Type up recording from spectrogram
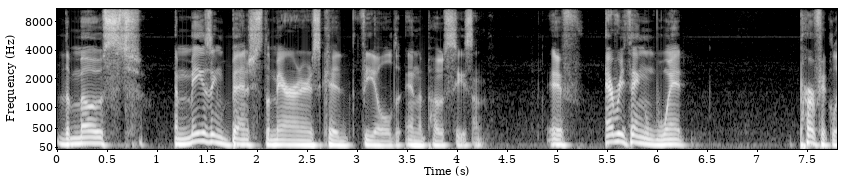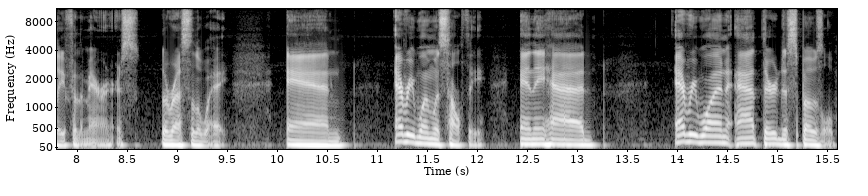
the most amazing bench the Mariners could field in the postseason if everything went perfectly for the Mariners the rest of the way and everyone was healthy and they had everyone at their disposal.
